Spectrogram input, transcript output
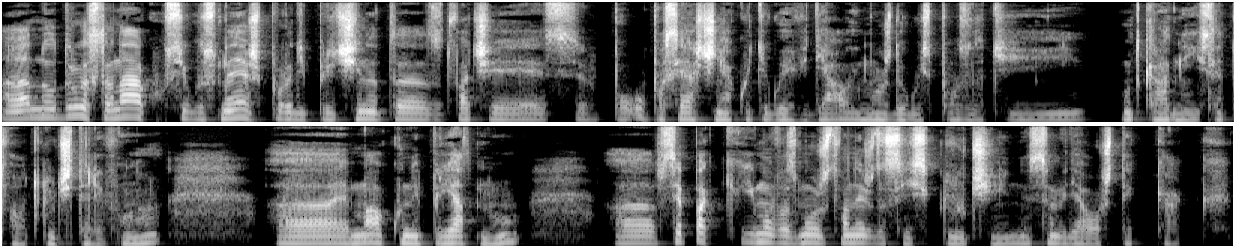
но от друга страна, ако си го сменеш поради причината за това, че се опасяваш, че някой ти го е видял и може да го използва да ти открадне и след това отключи телефона, е малко неприятно. все пак има възможност това нещо да се изключи. Не съм видял още как.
